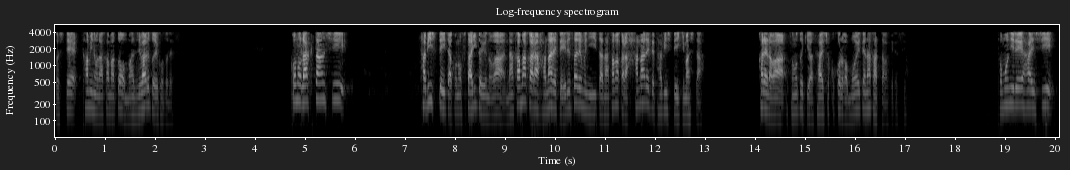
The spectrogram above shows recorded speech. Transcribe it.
そして神の仲間と交わるということです。この落胆し、旅していたこの二人というのは、仲間から離れて、エルサレムにいた仲間から離れて旅していきました。彼らは、その時は最初心が燃えてなかったわけですよ。共に礼拝し、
